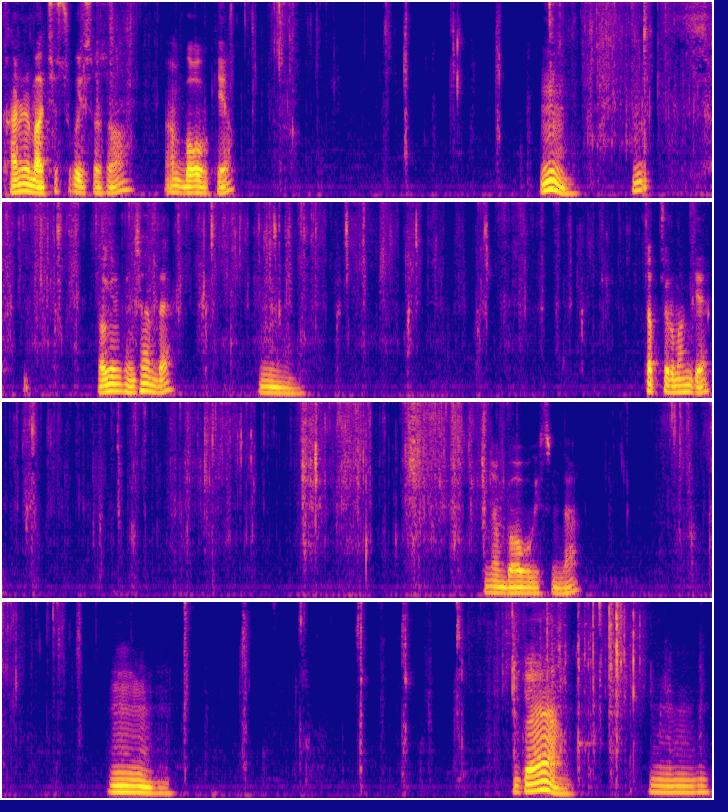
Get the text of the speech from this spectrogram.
간을 맞출 수가 있어서 한번 먹어볼게요. 음, 음, 여기는 괜찮은데? 음, 짭조름한 게. 그냥 먹어보겠습니다. 음. 이게 음,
